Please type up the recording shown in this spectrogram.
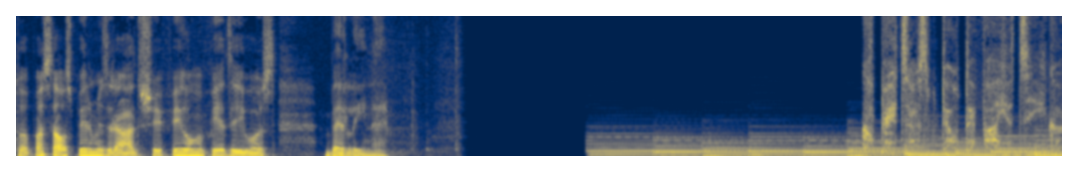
to pasaules pirmizrādi šī filma piedzīvos Berlīnē. Kāpēc esmu tev te vajadzīga?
